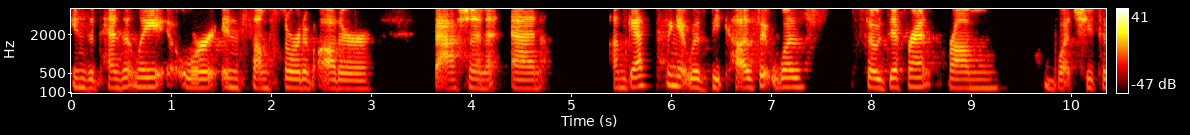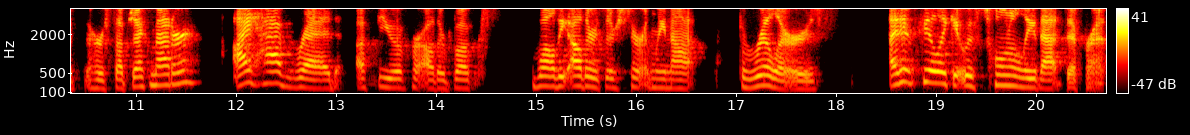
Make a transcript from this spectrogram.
independently or in some sort of other fashion. And I'm guessing it was because it was so different from what she took her subject matter. I have read a few of her other books. While the others are certainly not thrillers, I didn't feel like it was tonally that different.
